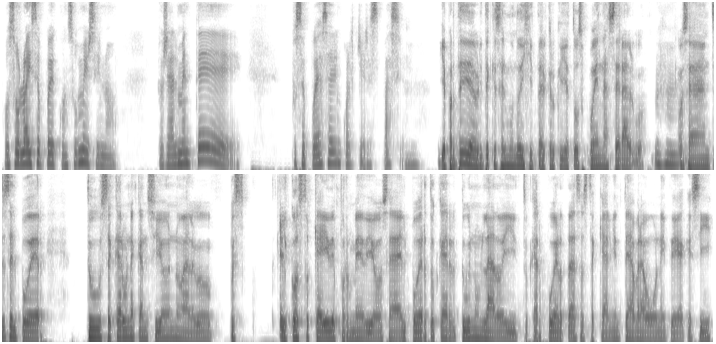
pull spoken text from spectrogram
O solo ahí se puede consumir, sino pues realmente pues se puede hacer en cualquier espacio. ¿no? Y aparte de ahorita que es el mundo digital, creo que ya todos pueden hacer algo. O sea, antes el poder tú sacar una canción o algo, pues el costo que hay de por medio, o sea, el poder tocar tú en un lado y tocar puertas hasta que alguien te abra una y te diga que sí,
